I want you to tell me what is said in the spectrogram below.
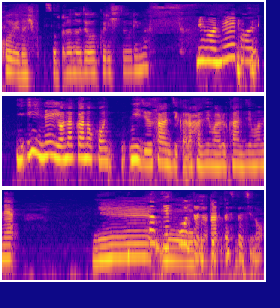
声の低いソプラノでお送りしております。でもね、こう いいね、夜中のこう23時から始まる感じもね。ねえ。絶好調じゃな私たちの。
